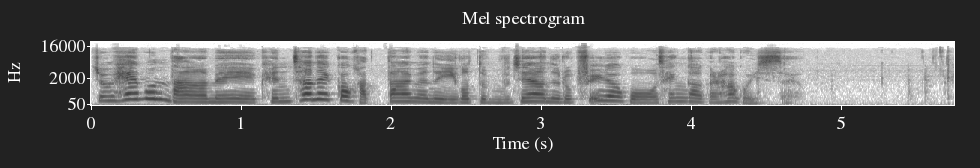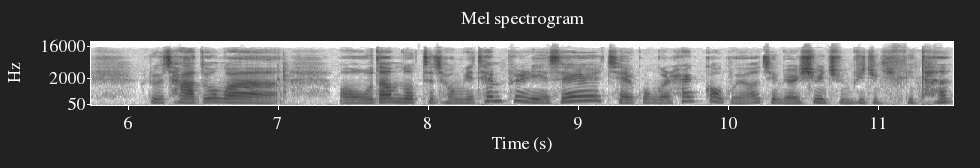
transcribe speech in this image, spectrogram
좀 해본 다음에 괜찮을 것 같다 하면은 이것도 무제한으로 풀려고 생각을 하고 있어요. 그리고 자동화 어, 오답 노트 정리 템플릿을 제공을 할 거고요. 지금 열심히 준비 중입니다.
